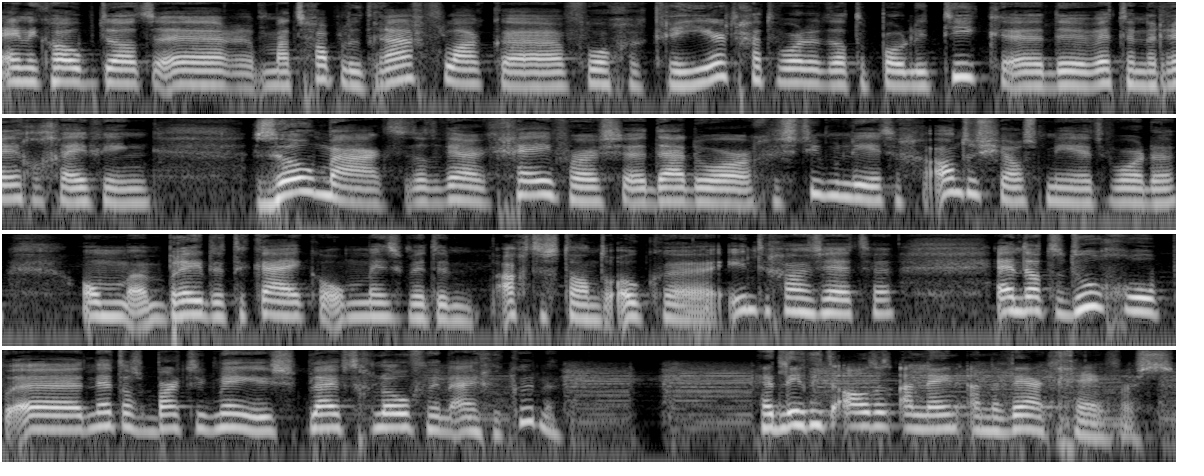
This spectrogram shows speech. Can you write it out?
En ik hoop dat er maatschappelijk draagvlak uh, voor gecreëerd gaat worden. Dat de politiek uh, de wet en de regelgeving zo maakt dat werkgevers uh, daardoor gestimuleerd en geenthousiasmeerd worden... om breder te kijken, om mensen met een achterstand ook in te gaan zetten. En dat de doelgroep, net als Bartimeus, blijft geloven in eigen kunnen. Het ligt niet altijd alleen aan de werkgevers.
